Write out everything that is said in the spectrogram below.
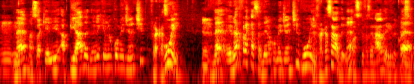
Uhum. né, mas só que ele, a piada dele é que ele é um comediante fracassado. ruim, É. né, ele não é fracassado, ele é um comediante ruim. Ele é fracassado, ele Né? não conseguiu fazer nada ainda com É. essa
